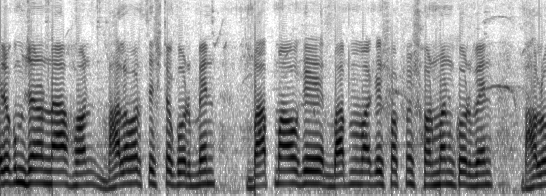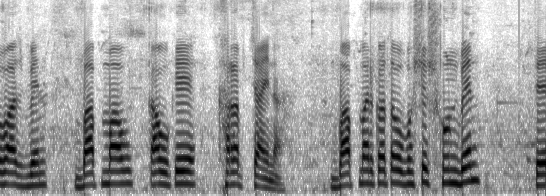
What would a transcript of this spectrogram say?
এরকম যেন না হন, ভালো হওয়ার চেষ্টা করবেন। বাপ মাওকে, বাপ মাকে সবসময় সম্মান করবেন, ভালোবাসবেন। বাপ মাও কাউকে খারাপ চায় না। বাপ মার কথা অবশ্যই শুনবেন। তে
